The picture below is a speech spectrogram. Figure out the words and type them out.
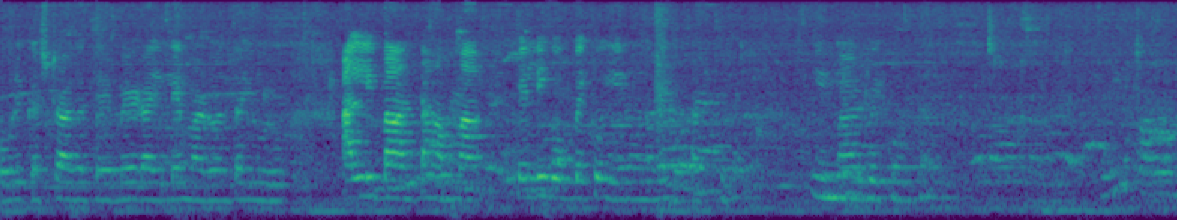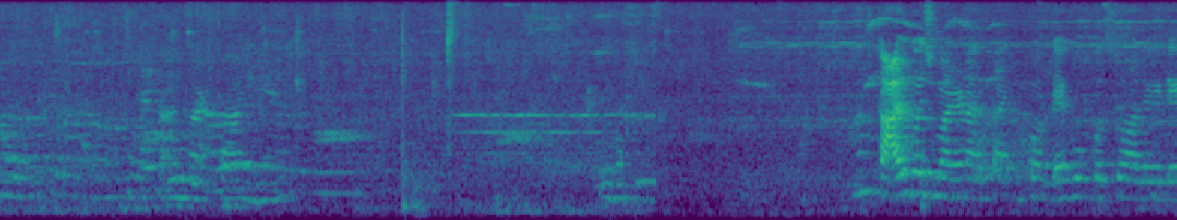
ಅವ್ರಿಗೆ ಕಷ್ಟ ಆಗುತ್ತೆ. ಬೇಡ, ಇಲ್ಲೇ ಮಾಡು ಅಂತ ಇವರು. ಅಲ್ಲಿ ಬಾ ಅಂತ ಅಮ್ಮ. ಎಲ್ಲಿಗೆ ಹೋಗಬೇಕು, ಏನು ಅನ್ನೋದೇ ಗೊತ್ತಾಗ್ತಿಲ್ಲ. ಏನು ಮಾಡಬೇಕು ಅಂತ. ಮಾಡ್ತಾ ಇದ್ದೀನಿ. ಕಾಳು ಗೊಜ್ಜು ಮಾಡೋಣ ಅಂತ ಅಂದ್ಕೊಂಡೆ ಹೂಕೋಸು ಆಲೂಗಡ್ಡೆ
